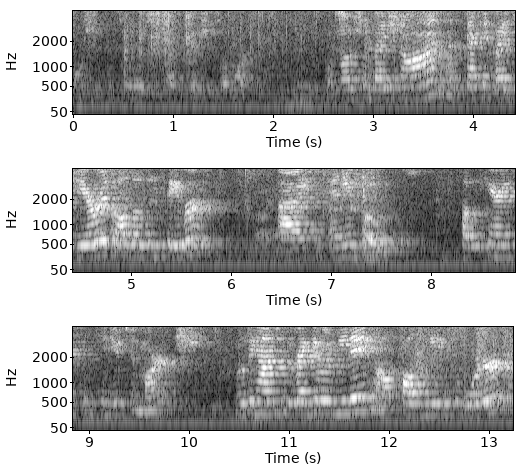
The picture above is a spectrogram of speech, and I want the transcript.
Motion, so this application till March. A motion by Sean, a second by Jared. All those in favor? Aye. Any opposed? Public hearings continue to March. Moving on to the regular meeting, I'll call the meeting to order.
